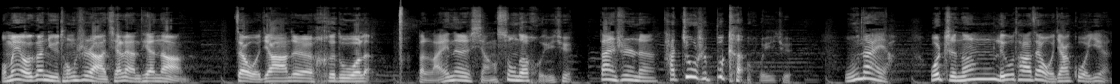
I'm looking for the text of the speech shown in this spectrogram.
我们有一个女同事啊，前两天呢，在我家这喝多了，本来呢想送她回去，但是呢她就是不肯回去，无奈呀，我只能留她在我家过夜了。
